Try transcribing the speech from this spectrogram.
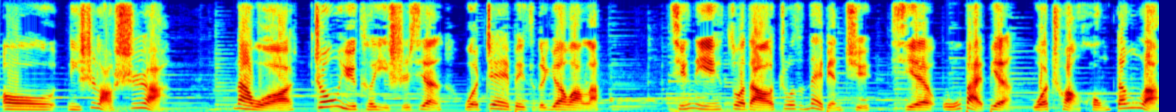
哦，你是老师啊？ 那我终于可以实现我这辈子的愿望了，请你坐到桌子那边去，写五百遍我闯红灯了。”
